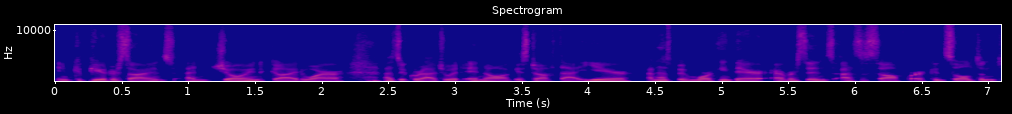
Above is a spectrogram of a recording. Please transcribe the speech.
in computer science and joined Guidewire as a graduate in August of that year and has been working there ever since as a software consultant.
